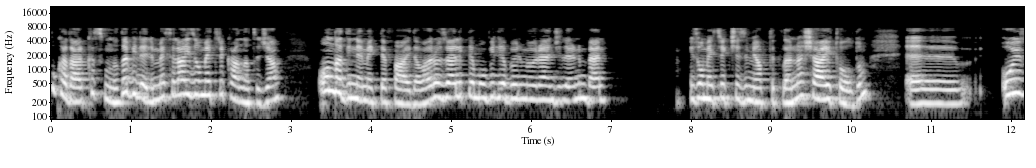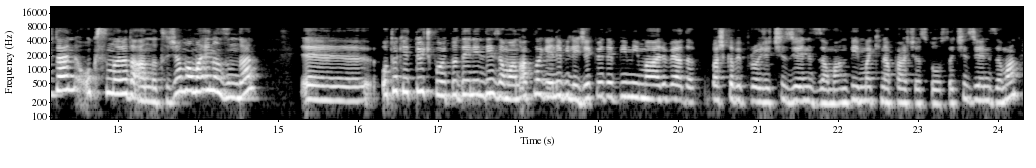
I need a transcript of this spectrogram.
bu kadar kısmını da bilelim. Mesela izometrik anlatacağım. Onu da dinlemekte fayda var. Özellikle mobilya bölümü öğrencilerinin ben izometrik çizim yaptıklarına şahit oldum. Ee, o yüzden o kısımları da anlatacağım ama en azından e, AutoCAD'de 3 boyutlu denildiği zaman akla gelebilecek ve de bir mimari veya da başka bir proje çizeceğiniz zaman bir makine parçası da olsa çizeceğiniz zaman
